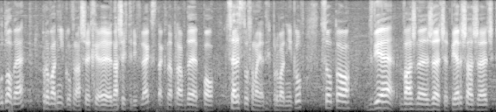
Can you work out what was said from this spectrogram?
budowę prowadników naszych, naszych Triflex. Tak naprawdę po cel stosowania tych prowadników są to dwie ważne rzeczy. Pierwsza rzecz,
